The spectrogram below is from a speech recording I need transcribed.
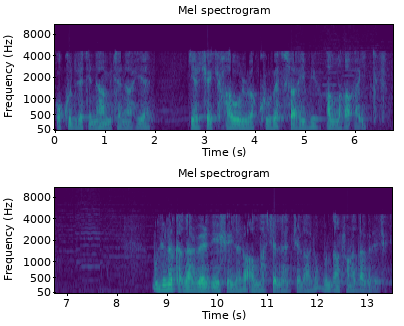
o kudreti namütenahiye, gerçek havl ve kuvvet sahibi Allah'a aittir. Bugüne kadar verdiği şeyleri Allah Celle Celaluhu bundan sonra da verecektir.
